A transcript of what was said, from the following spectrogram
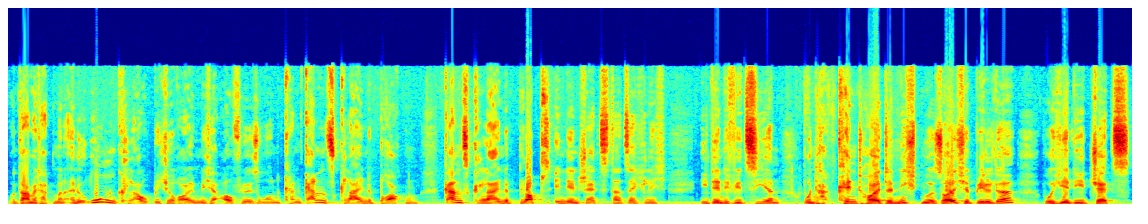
Und damit hat man eine unglaubliche räumliche Auflösung und kann ganz kleine Brocken, ganz kleine Blobs in den Jets tatsächlich identifizieren und kennt heute nicht nur solche Bilder, wo hier die Jets,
